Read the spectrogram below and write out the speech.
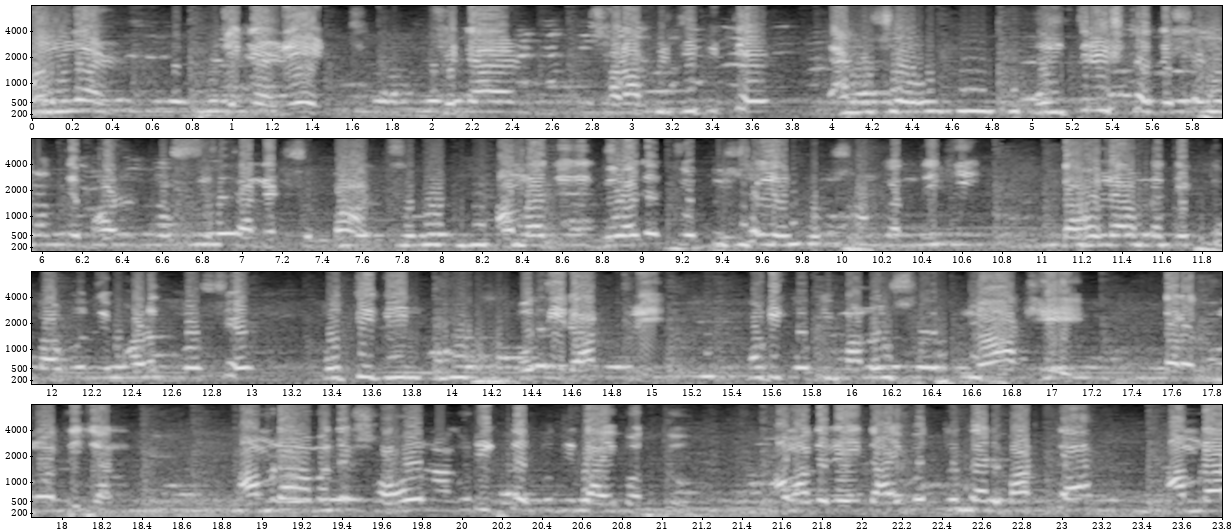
হাঙ্গার যেটা রেট সেটার সারা পৃথিবীতে একশো উনত্রিশটা দেশের মধ্যে ভারতবর্ষের স্থান একশো পাঁচ। আমরা যদি দু হাজার চব্বিশ সালের পরিসংখ্যান দেখি, তাহলে আমরা দেখতে পাবো যে ভারতবর্ষে প্রতিদিন, প্রতি রাত্রে কোটি কোটি মানুষ না খেয়ে তারা ঘুমাতে যান। আমরা আমাদের সহ নাগরিকদের প্রতি দায়বদ্ধ। আমাদের এই দায়বদ্ধতার বার্তা আমরা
